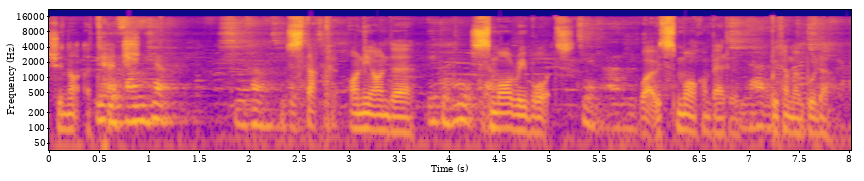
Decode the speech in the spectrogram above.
should not attach, stuck only on the small rewards, what is small compared to become a Buddha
